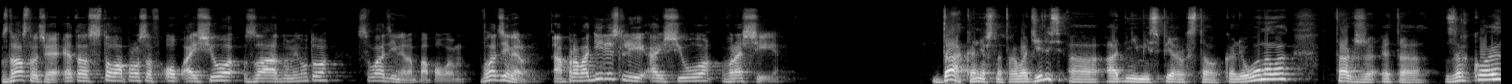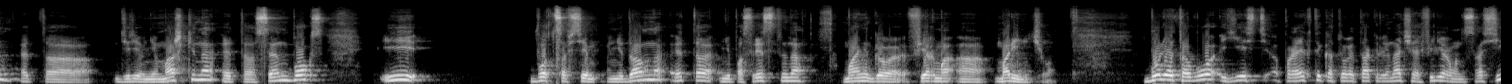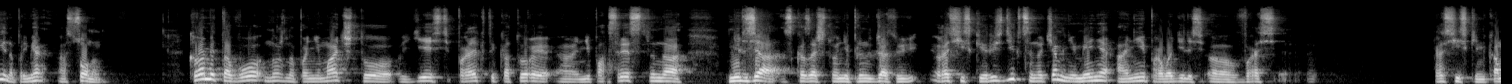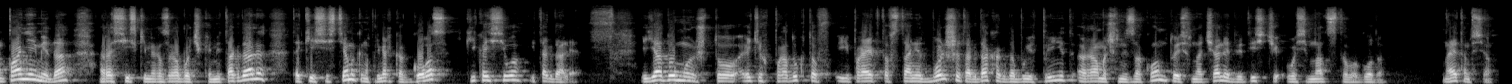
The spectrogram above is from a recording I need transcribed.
Здравствуйте, это 100 вопросов об ICO за одну минуту с Владимиром Поповым. Владимир, а проводились ли ICO в России? Да, конечно, проводились. А, одним из первых стал Калеонова. Также это Заркоин, это деревня Машкина, это Sandbox. И вот совсем недавно это непосредственно майнинговая ферма а, Мариничева. Более того, есть проекты, которые так или иначе аффилированы с Россией, например, Соном. Кроме того, нужно понимать, что есть проекты, которые э, непосредственно нельзя сказать, что они принадлежат российской юрисдикции, но тем не менее они проводились э, в России российскими компаниями, да, российскими разработчиками и так далее, такие системы, например, как Голос, Кикайсио и так далее. И я думаю, что этих продуктов и проектов станет больше тогда, когда будет принят рамочный закон, то есть в начале 2018 года. На этом все.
